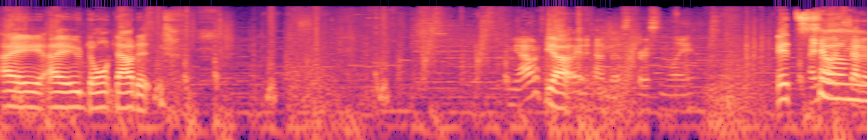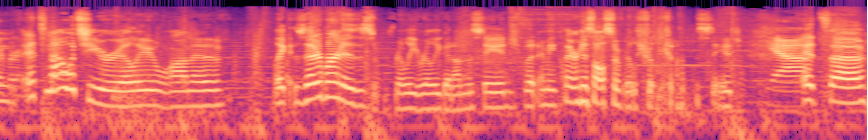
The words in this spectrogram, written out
I I don't doubt it. I mean, I would have Yeah. Mina Tempest personally. It's I know it's um, Zetterburn, it's not what you really want to. Like Zetterburn is really really good on the stage, but I mean Clairen is also really really good on the stage. Yeah. It's uh.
